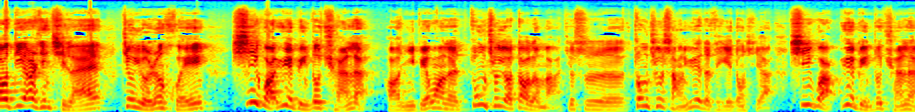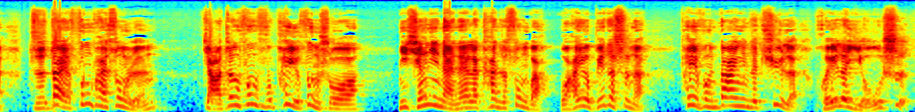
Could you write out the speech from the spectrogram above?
到第二天起来，就有人回。西瓜、月饼都全了，好，你别忘了中秋要到了嘛，就是中秋赏月的这些东西啊，西瓜、月饼都全了，只待分派送人。贾珍吩咐佩凤说：“你请你奶奶来看着送吧，我还有别的事呢。”佩凤答应着去了，回了尤氏，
